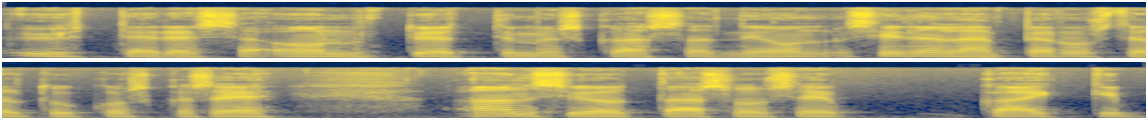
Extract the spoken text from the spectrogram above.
yhteydessä on työttömyyskassat, niin on sinällään perusteltu, koska se ansiotaso, se kaikki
